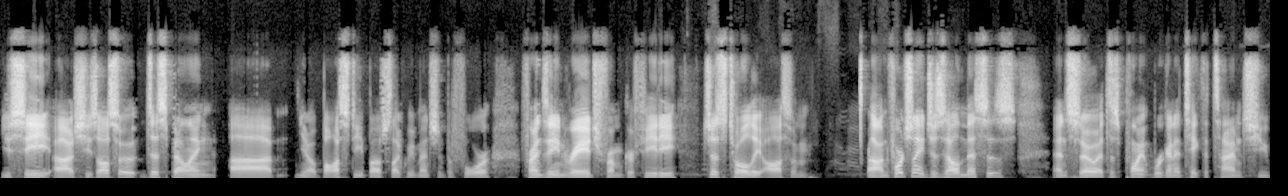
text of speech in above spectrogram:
you see uh, she's also dispelling, uh, you know, boss debuffs like we mentioned before. Frenzy and Rage from Graffiti, just totally awesome. Uh, unfortunately, Giselle misses, and so at this point, we're going to take the time to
